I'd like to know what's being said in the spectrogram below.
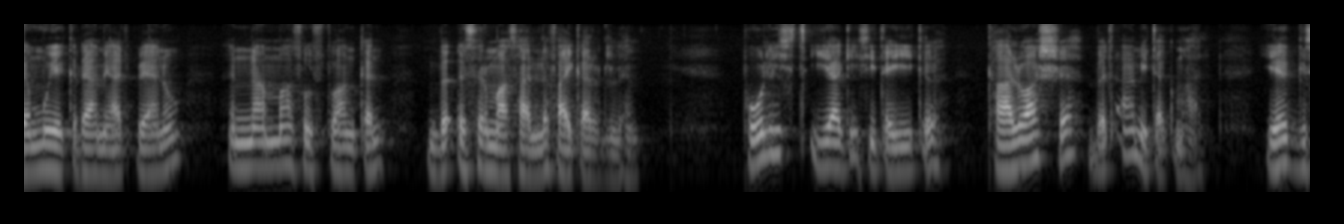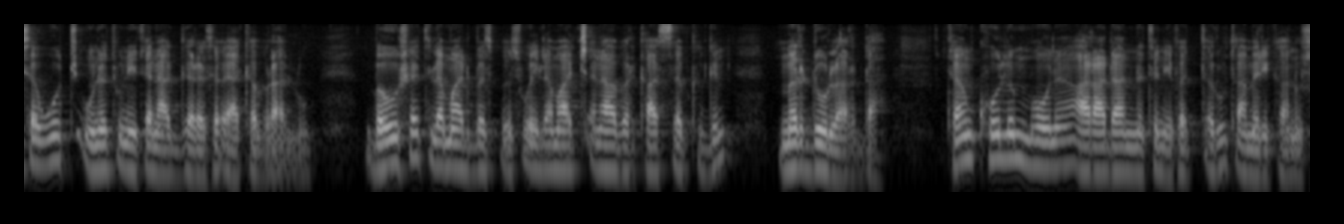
ደግሞ የቅዳሜ አጥቢያ ነው። እናማ ሶስቷን ቀን በእስር ማሳለፍ አይቀርልህም። ፖሊስ ጥያቄ ሲጠይቅህ ካልዋሸህ በጣም ይጠቅምሃል። የህግ ሰዎች እውነቱን የተናገረ ሰው ያከብራሉ። በውሸት ለማድበስበስ ወይ ለማጨናበር ካሰብክ ግን መርዶ ላርዳ። ተንኮልም ሆነ አራዳነትን የፈጠሩት አሜሪካኖች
